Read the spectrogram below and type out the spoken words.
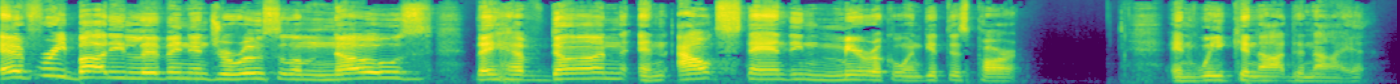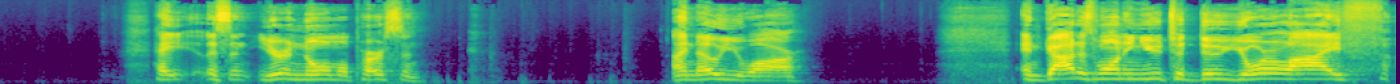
Everybody living in Jerusalem knows they have done an outstanding miracle. And get this part, and we cannot deny it. Hey, listen, you're a normal person. I know you are. And God is wanting you to do your life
